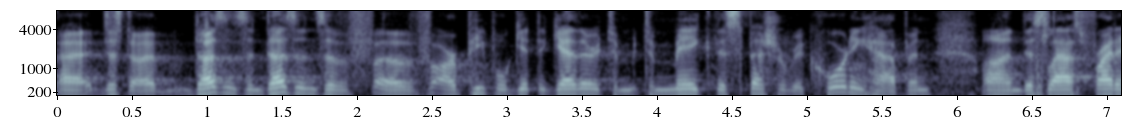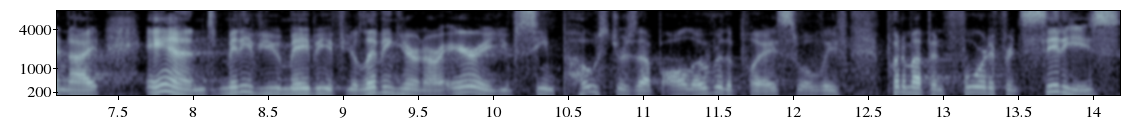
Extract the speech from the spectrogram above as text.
uh, just uh, dozens and dozens of, of our people get together to, to make this special recording happen on this last Friday night. And many of you, maybe if you're living here, in our area, you've seen posters up all over the place. Well, we've put them up in four different cities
